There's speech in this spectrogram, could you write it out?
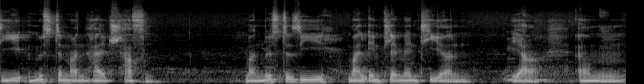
die müsste man halt schaffen. Man müsste sie mal implementieren. Mhm. Ja. Ähm,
